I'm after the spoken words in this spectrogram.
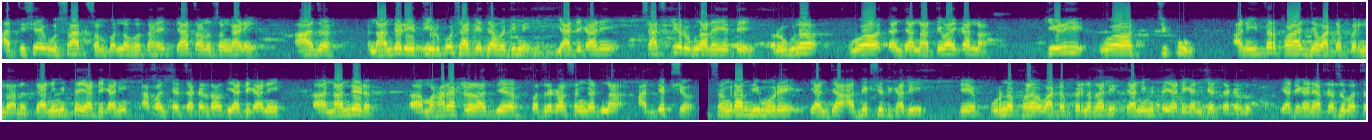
अतिशय उत्साहात संपन्न होत आहे. त्याच अनुषंगाने आज नांदेड येथील सिडको शाखेच्या वतीने या ठिकाणी शासकीय रुग्णालय येथे रुग्ण व त्यांच्या नातेवाईकांना केळी व चिकू आणि इतर फळांचे वाटप करण्यात आलं. त्यानिमित्त या ठिकाणी आपण चर्चा करत आहोत. या ठिकाणी नांदेड महाराष्ट्र राज्य पत्रकार संघटना अध्यक्ष संग्रामजी मोरे यांच्या अध्यक्षतेखाली हे पूर्ण फळं वाटप करण्यात आली. त्यानिमित्त या ठिकाणी चर्चा करत आहोत. या ठिकाणी आपल्यासोबत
